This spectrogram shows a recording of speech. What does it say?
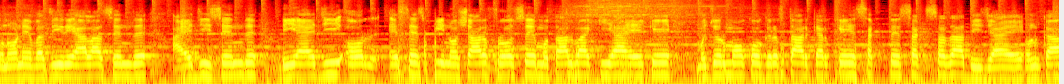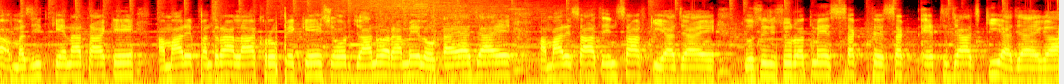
उन्होंने वज़ीर अला Sindh I G Sindh DIG और एसएसपी नौशार फरोज से मुतालबा किया है कि मुजुर्मों को गिरफ़्तार करके सख्त सख्त सज़ा दी जाए। उनका मजीद कहना था कि हमारे पंद्रह लाख रुपए कैश और जानवर हमें लौटाया जाए, हमारे साथ इंसाफ किया जाए। दूसरी सूरत में सख्त सख्त एहतजाज किया जाएगा।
